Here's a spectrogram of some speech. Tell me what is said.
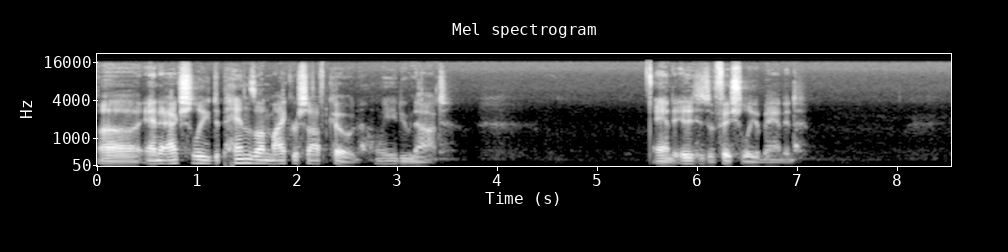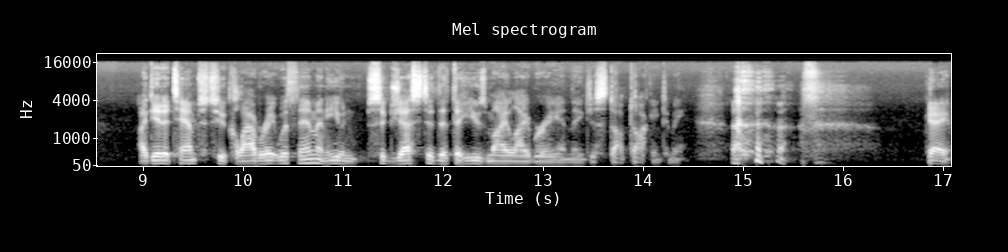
uh, and actually depends on Microsoft code. We do not and it is officially abandoned. I did attempt to collaborate with them and even suggested that they use my library and they just stopped talking to me. okay,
